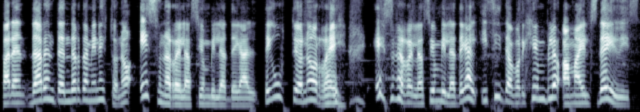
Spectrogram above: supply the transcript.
para dar a entender también esto, ¿no? Es una relación bilateral. Te guste o no, Rey, es una relación bilateral. Y cita, por ejemplo, a Miles Davis,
